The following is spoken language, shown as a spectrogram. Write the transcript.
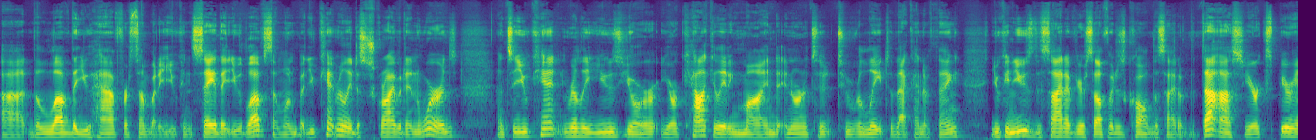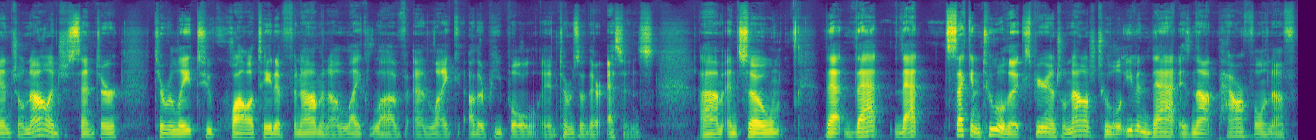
uh, the love that you have for somebody. You can say that you love someone, but you can't really describe it in words, and so you can't really use your your calculating mind in order to, to relate to that kind of thing. You can use the side of yourself, which is called the side of the das, your experiential knowledge center, to relate to qualitative phenomena like love and like other people in terms of their essence. Um, and so that that that second tool, the experiential knowledge tool, even that is not powerful enough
